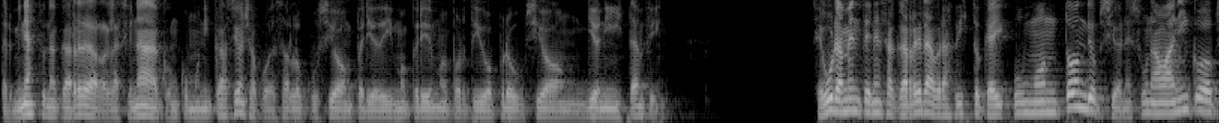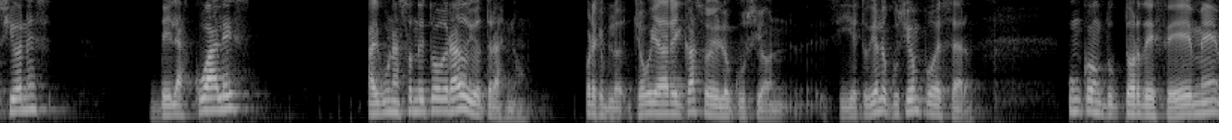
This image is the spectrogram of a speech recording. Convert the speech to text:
terminaste una carrera relacionada con comunicación, ya puede ser locución, periodismo, periodismo deportivo, producción, guionista, en fin. Seguramente en esa carrera habrás visto que hay un montón de opciones, un abanico de opciones de las cuales algunas son de tu agrado y otras no. Por ejemplo, yo voy a dar el caso de locución. Si estudias locución puede ser un conductor de FM,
